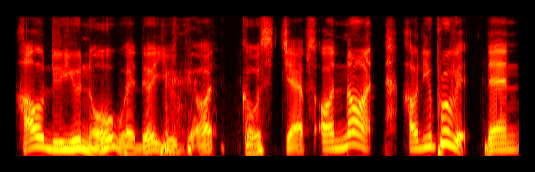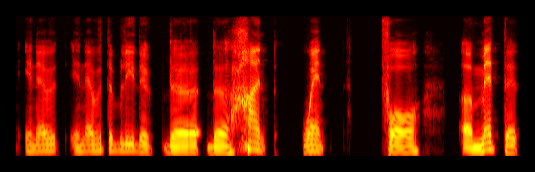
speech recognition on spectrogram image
how do you know whether you got ghost jabs or not? How do you prove it? Then inev- inevitably the the the hunt went for a method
